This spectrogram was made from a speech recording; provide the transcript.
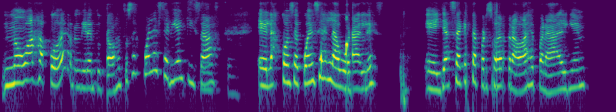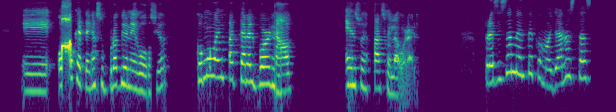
no vas a poder rendir en tu trabajo. Entonces, ¿cuáles serían quizás eh, las consecuencias laborales, eh, ya sea que esta persona trabaje para alguien eh, o que tenga su propio negocio? ¿Cómo va a impactar el burnout en su espacio laboral? Precisamente como ya no estás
